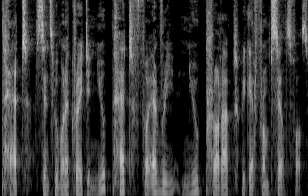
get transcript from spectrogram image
pet, since we want to create a new pet for every new product we get from Salesforce.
